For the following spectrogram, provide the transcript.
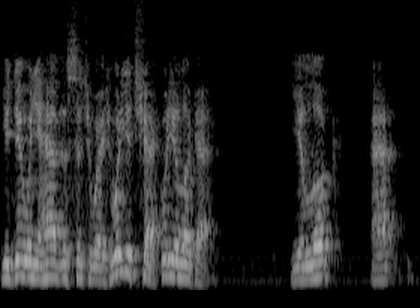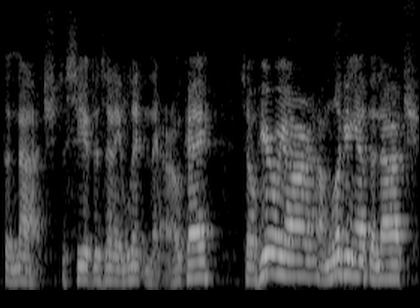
you do when you have this situation? What do you check? What do you look at? You look at the notch to see if there's any lint in there, okay? So here we are, I'm looking at the notch,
